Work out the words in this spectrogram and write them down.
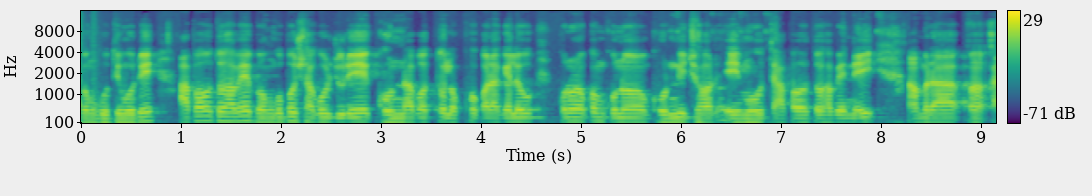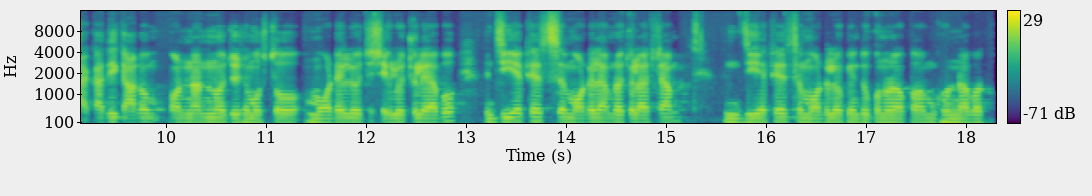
এবং গতি মোড়ে। আপাততভাবে বঙ্গোপসাগর জুড়ে ঘূর্ণাবর্ত লক্ষ্য করা গেলেও কোনো রকম কোনো ঘূর্ণিঝড় এই মুহূর্তে আপাততভাবে নেই। আমরা একাধিক আরও অন্যান্য যে সমস্ত মডেল রয়েছে সেগুলো চলে যাব। জিএফএস মডেলে আমরা চলে আসলাম। জিএফএস মডেলও কিন্তু কোনো রকম ঘূর্ণাবর্ত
